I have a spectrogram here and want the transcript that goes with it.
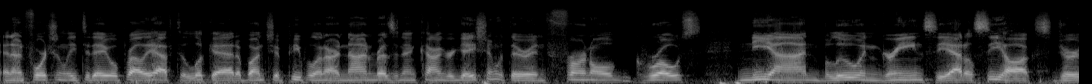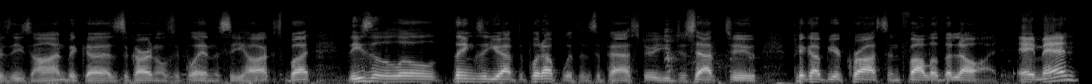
And unfortunately, today we'll probably have to look at a bunch of people in our non resident congregation with their infernal, gross, neon blue and green Seattle Seahawks jerseys on because the Cardinals are playing the Seahawks. But these are the little things that you have to put up with as a pastor. You just have to pick up your cross and follow the Lord. Amen?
